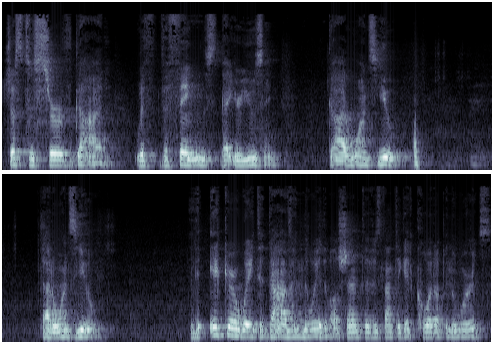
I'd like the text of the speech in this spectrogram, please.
just to serve God with the things that you're using. God wants you. God wants you. The ikr way to daven, the way of the Baal Shem Tov, is not to get caught up in the words,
